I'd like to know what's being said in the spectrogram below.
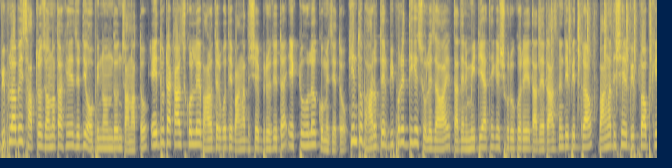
বিপ্লবী ছাত্র জনতাকে যদি অভিনন্দন জানাতো, এই দুটা কাজ করলে ভারতের প্রতি বাংলাদেশের বিরোধিতা একটু হলেও কমে যেত। কিন্তু ভারতের বিপরীত দিকে চলে যাওয়ায় তাদের মিডিয়া থেকে শুরু করে তাদের রাজনীতিবিদরাও বাংলাদেশের বিপ্লবকে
